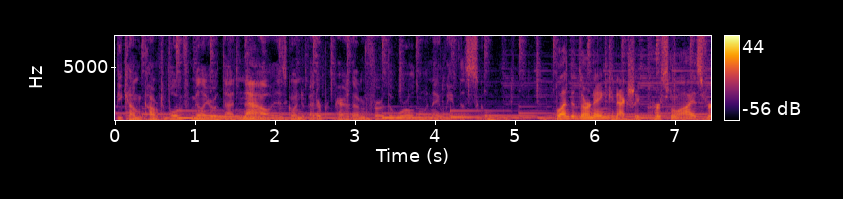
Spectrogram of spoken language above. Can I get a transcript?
become comfortable and familiar with that now is going to better prepare them for the world when they leave this school. Blended learning can actually personalize for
